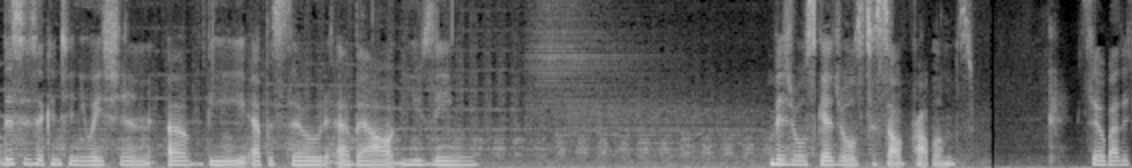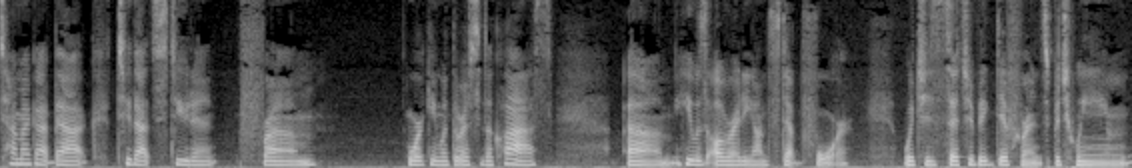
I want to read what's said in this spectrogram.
this is a continuation of the episode about using visual schedules to solve problems. So by the time I got back to that student from working with the rest of the class, um, he was already on step four, which is such a big difference between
